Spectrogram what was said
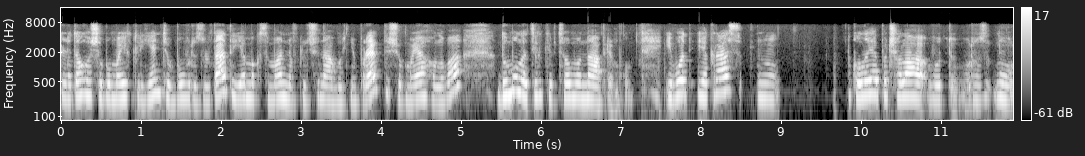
для того, щоб у моїх клієнтів був результат, і я максимально включена в їхні проекти, щоб моя голова думала тільки в цьому напрямку. І от якраз коли я почала от, роз, ну,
